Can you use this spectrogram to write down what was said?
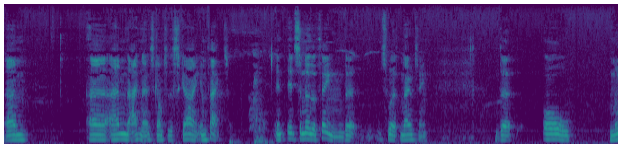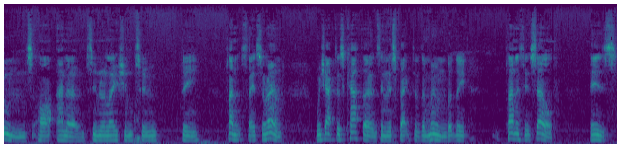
Um, uh, and I don't know, it's gone to the sky. In fact, it, it's another thing that it's worth noting that all moons are anodes in relation to the planets they surround, which act as cathodes in respect of the moon, but the planet itself is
